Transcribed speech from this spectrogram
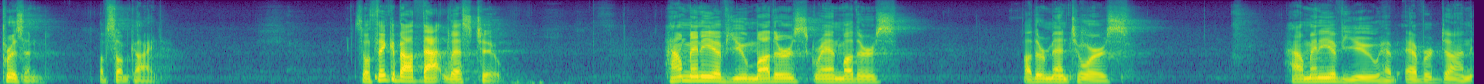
Prison of some kind. So think about that list too. How many of you, mothers, grandmothers, other mentors, how many of you have ever done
